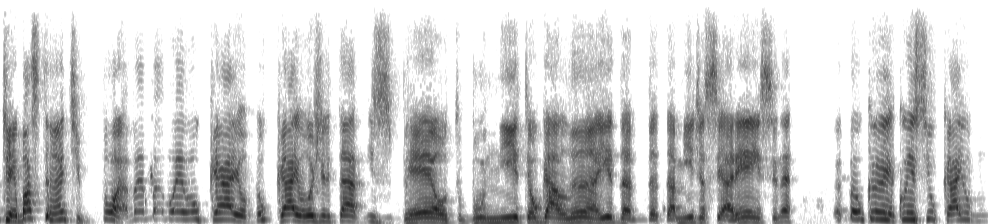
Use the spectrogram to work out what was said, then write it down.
Tem bastante. Pô, é, é, é, o Caio, o Caio hoje ele tá esbelto, bonito, é o galã aí da, da, da mídia cearense, né? Eu conheci o Caio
